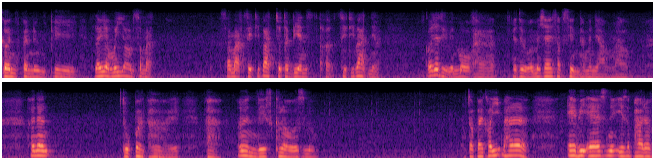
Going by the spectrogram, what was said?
เกินเป็นหนึ่งปี แล้วยังไม่ยอมสมัคร สมัครสิทธิบัตรจดทะเบียนสิทธิบัตรเนี่ย ก็จะถือเป็นโมฆะจะถือว่าไม่ใช่ทรัพย์สินทางปัญญาของเรา เพราะนั้นถูกเปิดเผย อ่าเออ disclose ลูกต่อไปข้อ 25 ABS เนี่ย is a part of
